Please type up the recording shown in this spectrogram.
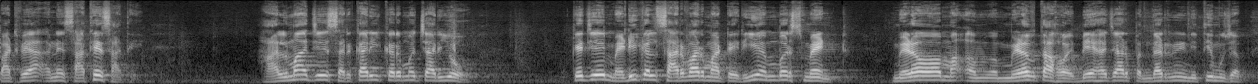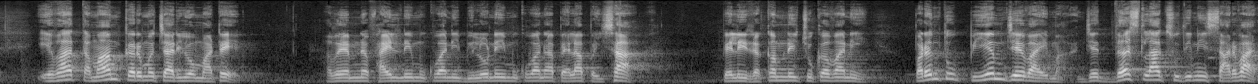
પાઠવ્યા અને સાથે સાથે હાલમાં જે સરકારી કર્મચારીઓ કે જે મેડિકલ સારવાર માટે રીએમ્બર્સમેન્ટ મેળવવા મેળવતા હોય બે હજાર પંદરની નીતિ મુજબ, એવા તમામ કર્મચારીઓ માટે હવે એમને ફાઇલ નહીં મૂકવાની, બિલો નહીં મૂકવાના, પહેલાં પૈસા પહેલી રકમ નહીં ચૂકવવાની, પરંતુ પીએમજેવાયમાં જે દસ લાખ સુધીની સારવાર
